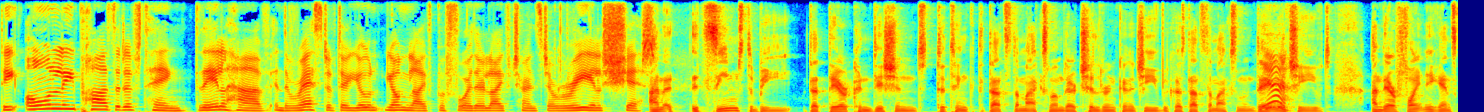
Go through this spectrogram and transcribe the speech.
the only positive thing they'll have in the rest of their young, young life before their life turns to real shit. And it, it seems to be that they're conditioned to think that that's the maximum their children can achieve because that's the maximum they Yeah. achieved. And they're fighting against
